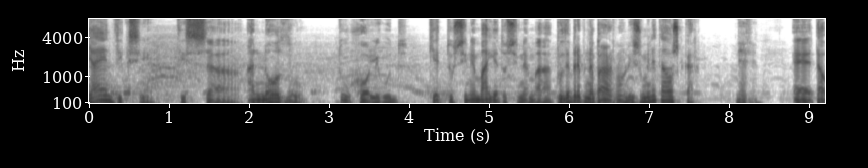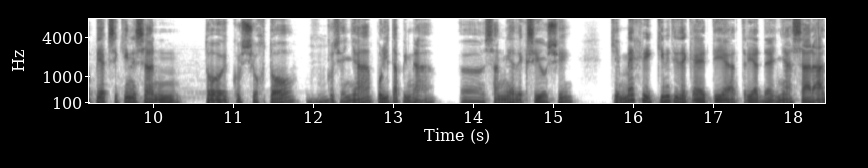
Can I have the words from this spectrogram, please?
Μια ένδειξη της α, ανόδου του Hollywood και του σινεμά για το σινεμά που δεν πρέπει να παραγνωρίζουμε είναι τα Όσκαρ. Βέβαια. ε, τα οποία ξεκίνησαν το 28-29 πολύ ταπεινά ε, σαν μια δεξίωση και μέχρι εκείνη τη δεκαετία 39-40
